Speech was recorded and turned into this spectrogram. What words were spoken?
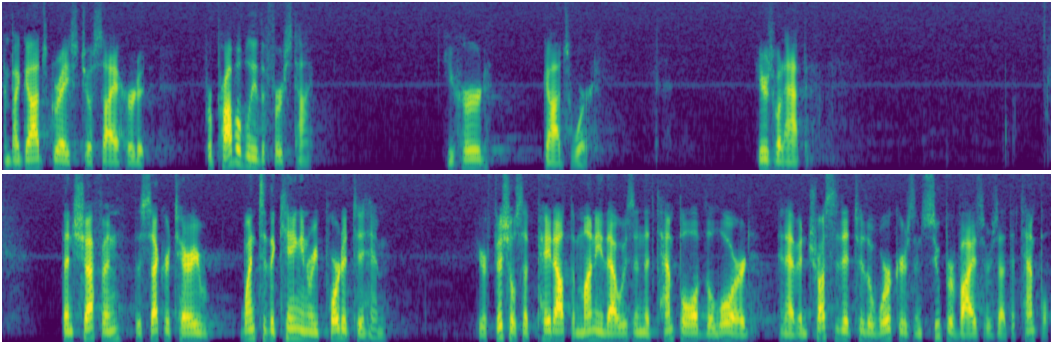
And by God's grace, Josiah heard it for probably the first time. He heard God's word. Here's what happened. Then Shaphan, the secretary, went to the king and reported to him Your officials have paid out the money that was in the temple of the Lord and have entrusted it to the workers and supervisors at the temple.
